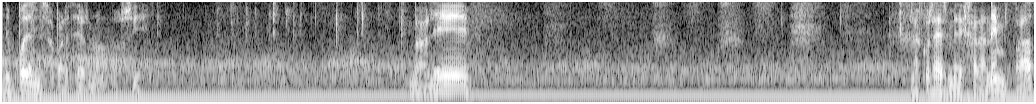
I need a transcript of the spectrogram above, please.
No pueden desaparecer, ¿no? ¿O sí? Vale. La cosa es, ¿me dejarán en paz?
